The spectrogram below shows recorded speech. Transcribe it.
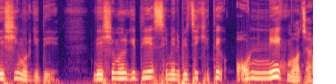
দেশি মুরগি দিয়ে। দেশি মুরগি দিয়ে সিমের বিচি খেতে অনেক মজা।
